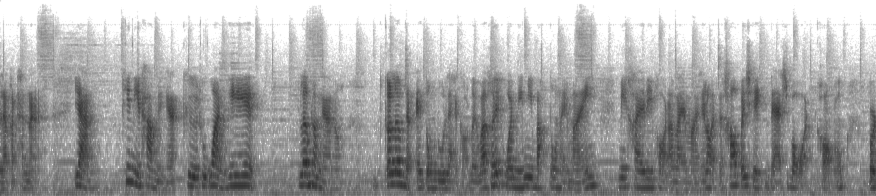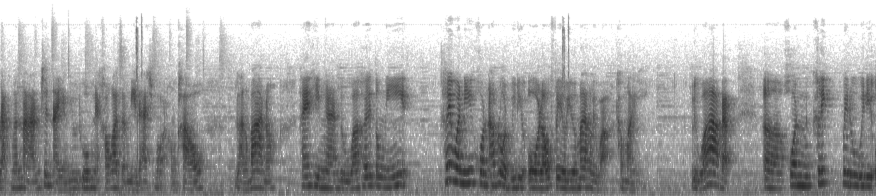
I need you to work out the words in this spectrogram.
และพัฒนา อย่างที่นี้ทำอย่างเงี้ยคือทุกวันที่เริ่มทำงานเนาะก็เริ่มจากไอ้ตรงดูแลก่อนเลยว่าเฮ้ยวันนี้มีบั๊กตรงไหนไหม มีใครรีพอร์ตอะไรไหมเราอาจจะเข้าไปเช็คแดชบอร์ดของ Product นั้นๆ เช่นไออย่าง YouTube เนี่ยเขาก็จะมีแดชบอร์ดของเขาหลังบ้านเนาะให้ทีมงานดูว่าเฮ้ยตรงนี้เฮ้ยวันนี้คนอัปโหลดวิดีโอแล้วเฟลเยอะมากเลยว่ะทำไม หรือว่าแบบเอ่อคนคลิกไปดูวิดีโอ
